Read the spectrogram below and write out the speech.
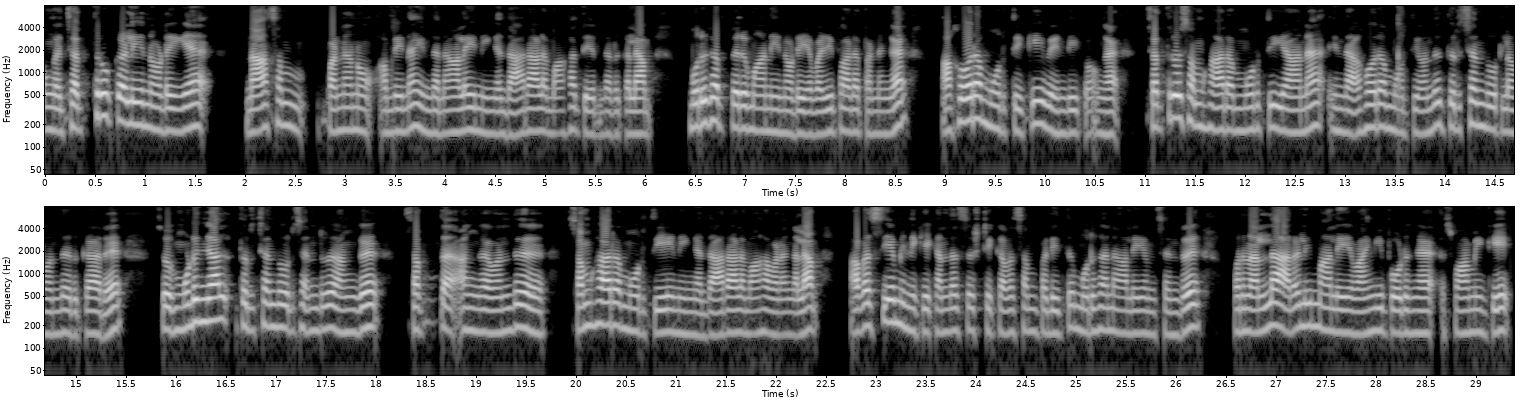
உங்கள் சத்ருக்களினுடைய நாசம் பண்ணணும் அப்படின்னா இந்த நாளை நீங்கள் தாராளமாக தேர்ந்தெடுக்கலாம். முருகப்பெருமானினுடைய வழிபாடை பண்ணுங்க. அகோரமூர்த்திக்கு வேண்டிக்கோங்க. சத்ரு சம்ஹார மூர்த்தியான இந்த அகோரமூர்த்தி வந்து திருச்செந்தூரில் வந்து இருக்காரு. ஸோ முடிஞ்சால் திருச்செந்தூர் சென்று அங்கு சப்த அங்கே வந்து சம்ஹார மூர்த்தியை நீங்கள் தாராளமாக வணங்கலாம். அவசியம் இன்னைக்கு கந்த சஷ்டி கவசம் படித்து முருகன் ஆலயம் சென்று ஒரு நல்ல அரளி மாலையை வாங்கி போடுங்க சுவாமிக்கு.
